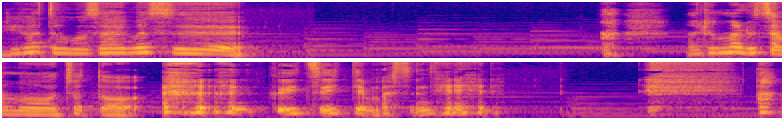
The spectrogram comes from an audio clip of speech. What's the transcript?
りがとうございます。あ、まるまるさんもちょっと 食いついてますね。あ、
